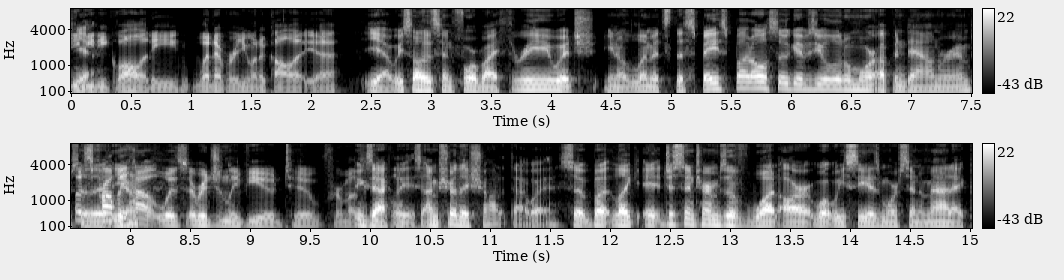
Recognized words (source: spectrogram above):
DVD yeah. quality, whatever you want to call it. Yeah. Yeah, we saw this in four x three, which you know limits the space, but also gives you a little more up and down room. That's so probably you know, how it was originally viewed too for most. Exactly, people. I'm sure they shot it that way. So, but like it, just in terms of what are what we see as more cinematic,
